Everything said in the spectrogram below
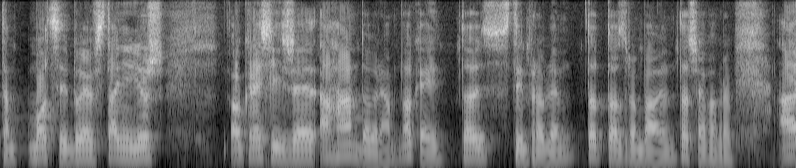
tam mocy byłem w stanie już określić, że aha, dobra, okej, okay, to jest z tym problem, to, to zrąbałem, to trzeba poprawić. A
